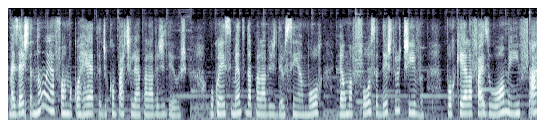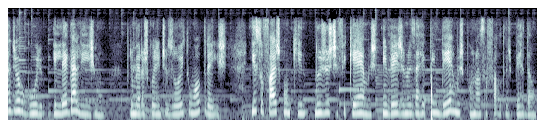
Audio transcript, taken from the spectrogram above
mas esta não é a forma correta de compartilhar a palavra de Deus. O conhecimento da palavra de Deus sem amor é uma força destrutiva, porque ela faz o homem inflar de orgulho e legalismo. 1 Coríntios 8, 1 ao 3. Isso faz com que nos justifiquemos em vez de nos arrependermos por nossa falta de perdão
